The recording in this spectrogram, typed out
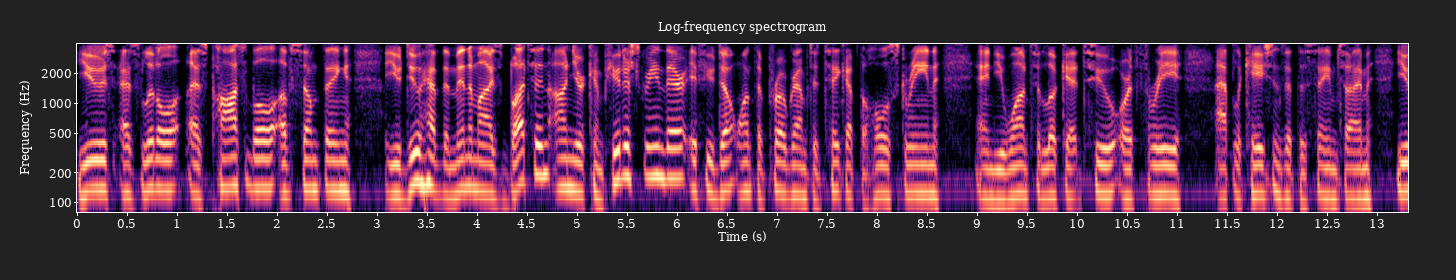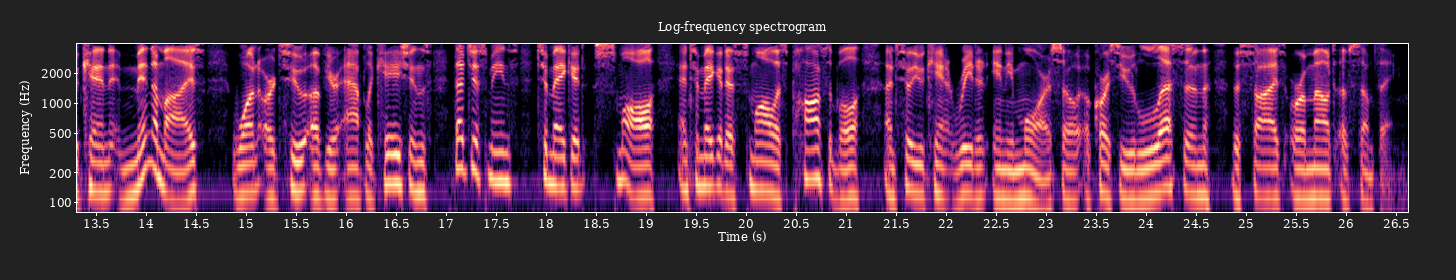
use as little as possible of something. You do have the minimize button on your computer screen there if you don't want the program to take up the whole screen and you want to look at two or three applications at the same time. You can minimize one or two of your applications. That just means to make it small and to make it as small as possible until you can't read it anymore. So, of course, you lessen the size or amount of something.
